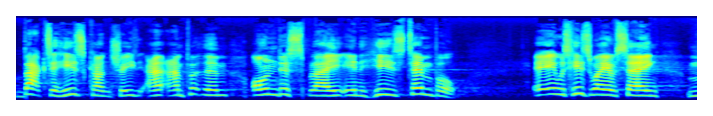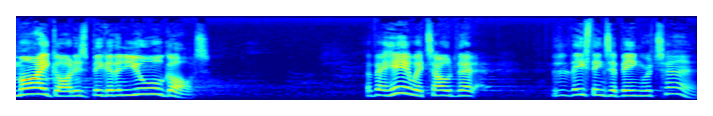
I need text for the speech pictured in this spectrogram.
back to his country and, and put them on display in his temple. It was his way of saying, My God is bigger than your God. But here we're told that these things are being returned,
